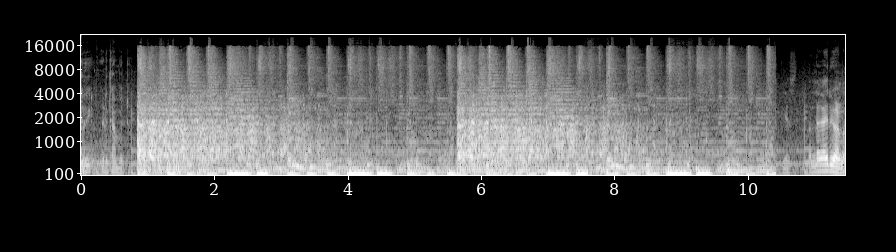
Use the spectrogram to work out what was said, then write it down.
അത് എടുക്കാൻ പറ്റും. നല്ല കാര്യമാണ്.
